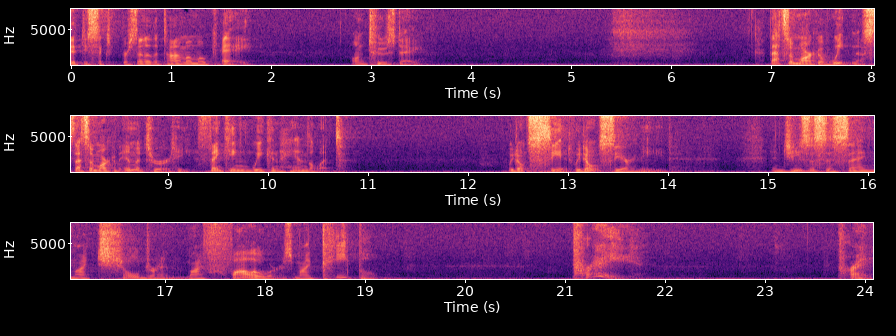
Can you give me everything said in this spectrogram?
56% of the time I'm okay on Tuesday. That's a mark of weakness. That's a mark of immaturity, thinking we can handle it. We don't see it. We don't see our need. And Jesus is saying, My children, my followers, my people, pray. Pray.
